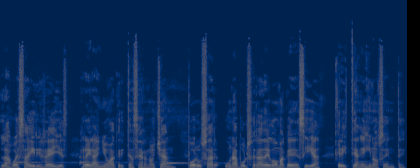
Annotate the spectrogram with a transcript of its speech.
la jueza Iris Reyes regañó a Christian Serrano Chan por usar una pulsera de goma que decía Christian es inocente,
